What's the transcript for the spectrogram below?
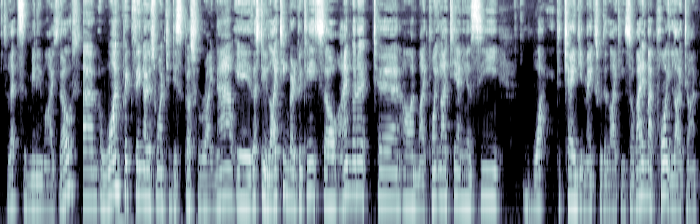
So let's minimize those. Um, one quick thing I just want to discuss for right now is let's do lighting very quickly. So I'm to turn on my point light here and you can see what the change it makes with the lighting. So I've added my point light on.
